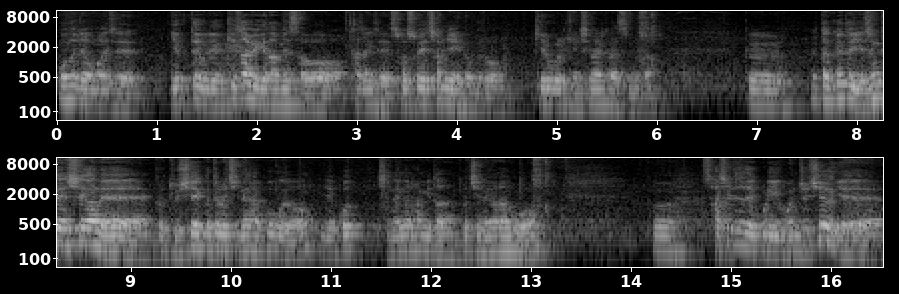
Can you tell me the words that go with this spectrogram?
오늘이 아마 이제 역대 우리가 기자회견하면서 가장 이제 소수의 참여 인원으로 기록을 갱신할 것 같습니다. 그 일단 그래도 예정된 시간에 그 2시에 그대로 진행할 거고요. 이제 곧 진행을 합니다. 곧 진행을 하고 그 사실 이제 우리 원주 지역에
